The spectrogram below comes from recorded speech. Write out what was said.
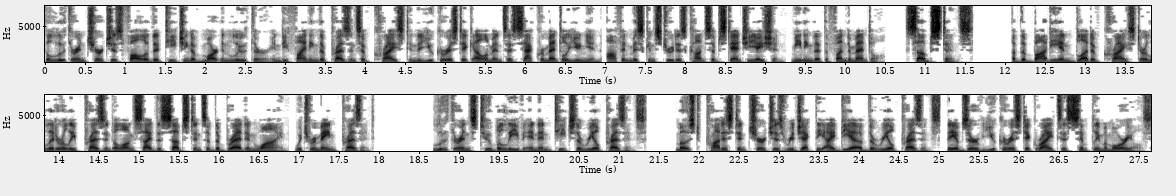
The Lutheran churches follow the teaching of Martin Luther in defining the presence of Christ in the Eucharistic elements as sacramental union, often misconstrued as consubstantiation, meaning that the fundamental substance of the body and blood of Christ are literally present alongside the substance of the bread and wine, which remain present. Lutherans too believe in and teach the real presence. Most Protestant churches reject the idea of the real presence, they observe Eucharistic rites as simply memorials.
